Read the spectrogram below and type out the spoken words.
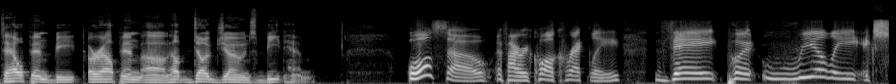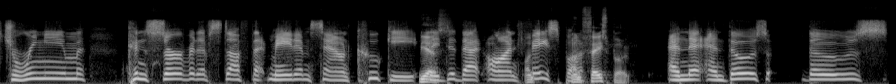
to help him beat or help him um, help Doug Jones beat him. Also, if I recall correctly, they put really extreme conservative stuff that made him sound kooky. Yes. They did that on, Facebook. On Facebook. And the, and those those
